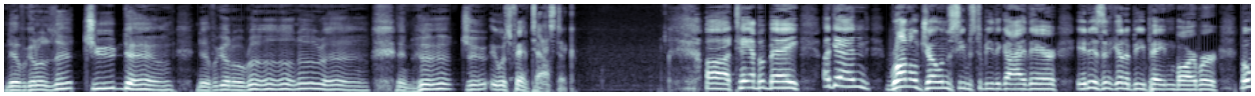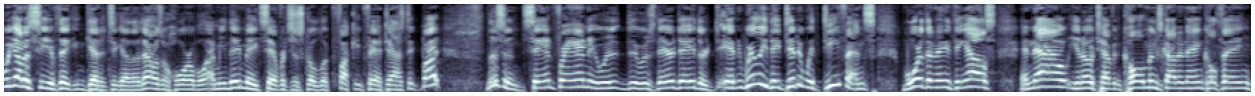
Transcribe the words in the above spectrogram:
never gonna let you down, never gonna run around and hurt you. It was fantastic. Uh, Tampa Bay, again, Ronald Jones seems to be the guy there. It isn't going to be Peyton Barber, but we got to see if they can get it together. That was a horrible. I mean, they made San Francisco look fucking fantastic. But listen, San Fran, it was it was their day. Their, and really, they did it with defense more than anything else. And now, you know, Tevin Coleman's got an ankle thing,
